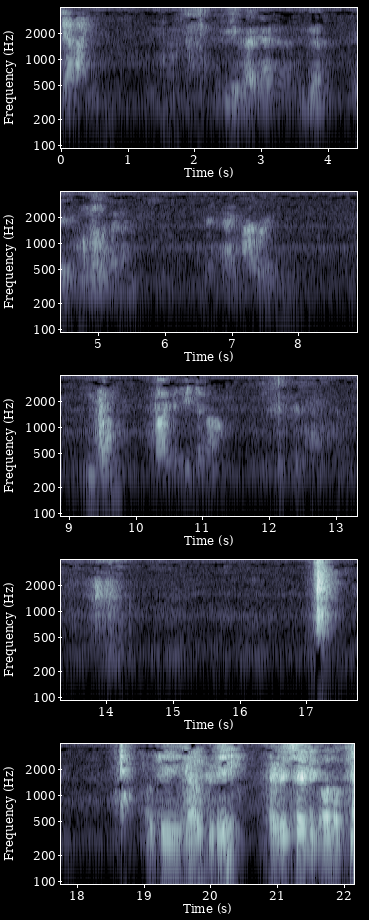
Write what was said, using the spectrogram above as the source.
che lại không có mà phải phá với không có coi trên biết cho có the now today I will share with all of you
